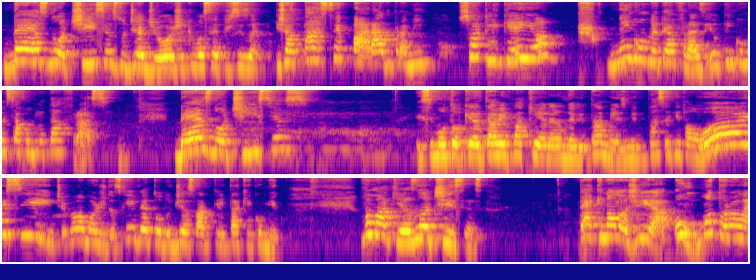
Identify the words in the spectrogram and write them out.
10 notícias do dia de hoje que você precisa. Já tá separado para mim. Só cliquei, ó. Nem completei a frase. Eu tenho que começar a completar a frase. 10 notícias esse motoqueiro tá me paquerando, ele tá mesmo. Ele passa aqui e fala: Oi, Cíntia, pelo amor de Deus, quem vê todo dia sabe que ele tá aqui comigo. Vamos aqui, as notícias. Tecnologia. Um, Motorola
